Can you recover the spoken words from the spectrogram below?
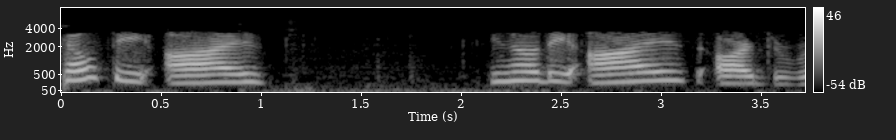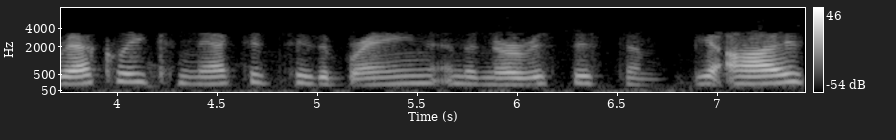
Healthy eyes, you know, the eyes are directly connected to the brain and the nervous system. The eyes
